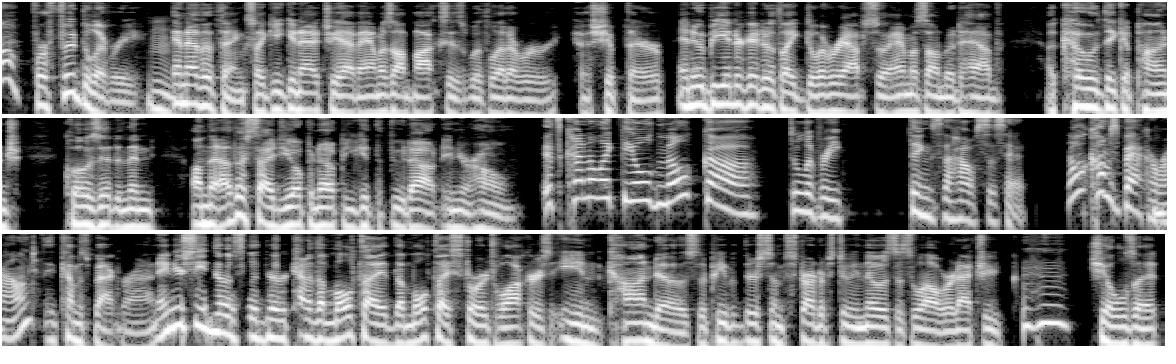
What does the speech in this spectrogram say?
Oh. for food delivery and other things. Like you can actually have Amazon boxes with whatever uh, shipped there, and it would be integrated with like delivery apps. So Amazon would have a code they could punch, close it, and then on the other side, you open it up, and you get the food out in your home. It's kind of like the old milk uh, delivery things the houses had. It all comes back around. It comes back around, and you're seeing those. They're kind of the multi the multi storage lockers in condos. The people there's some startups doing those as well, where it actually hmm chills it.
